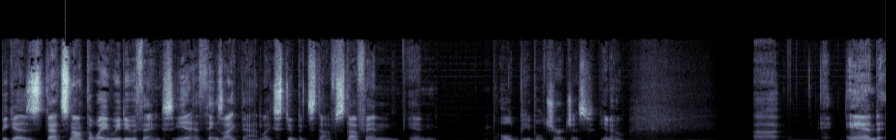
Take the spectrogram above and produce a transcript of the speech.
because that's not the way we do things. You know, things like that, like stupid stuff, stuff in in old people churches, you know. Uh, and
